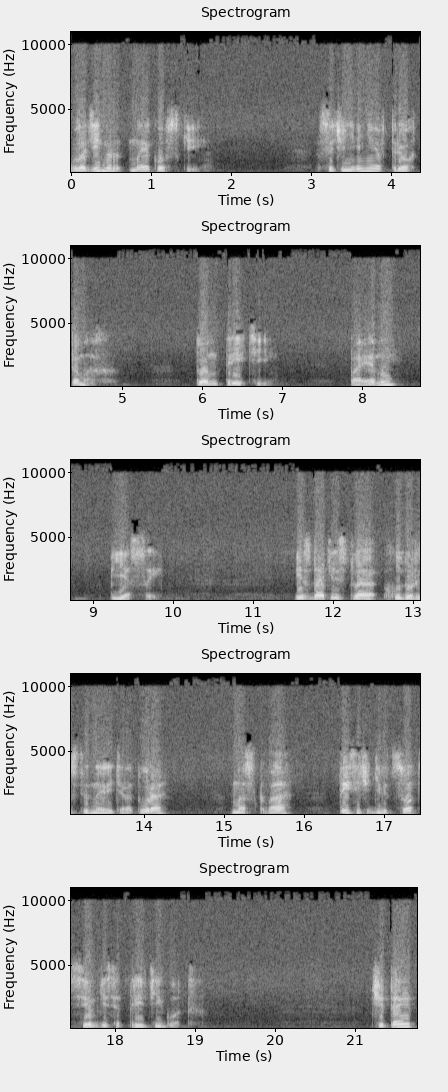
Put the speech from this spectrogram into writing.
Владимир Маяковский. Сочинение в трех томах. Том третий. Поэмы, пьесы. Издательство «Художественная литература», Москва, 1973 год. Читает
